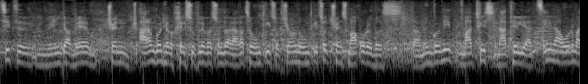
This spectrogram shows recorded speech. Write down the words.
იცით ინგა მე ჩვენ არ ამგონია რომ ხელისუფლებას უნდა რაღაცა უმტკიცოთ ჩვენ უნდა უმტკიცოთ ჩვენს მაყურებელს და მე მგონი მათთვის ნათელია წინა ორმა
